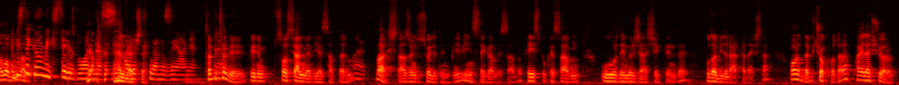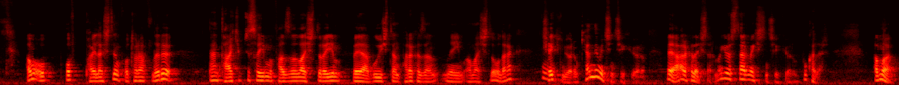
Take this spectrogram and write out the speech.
Ama E, biz de görmek isteriz bu arada sizin paylaştıklarınızı yani. Tabii Evet. tabii. Benim sosyal medya hesaplarım Evet. var. İşte az önce söylediğim gibi bir Instagram hesabı, Facebook hesabım Uğur Demircan şeklinde bulabilir arkadaşlar. Orada da birçok fotoğraf paylaşıyorum. Ama o, o paylaştığım fotoğrafları ben takipçi sayımı fazlalaştırayım veya bu işten para kazanayım amaçlı olarak çekmiyorum. Kendim için çekiyorum. Veya arkadaşlarıma göstermek için çekiyorum. Bu kadar. Ama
